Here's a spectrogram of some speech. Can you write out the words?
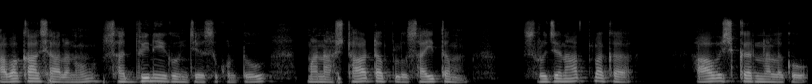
అవకాశాలను సద్వినియోగం చేసుకుంటూ మన స్టార్టప్లు సైతం సృజనాత్మక ఆవిష్కరణలకు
